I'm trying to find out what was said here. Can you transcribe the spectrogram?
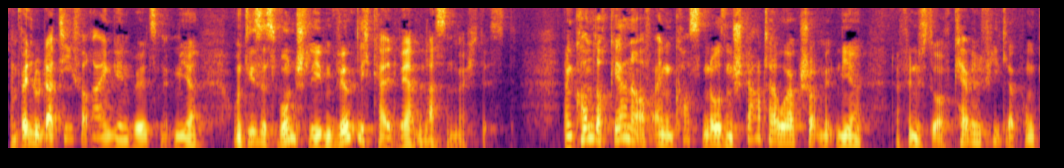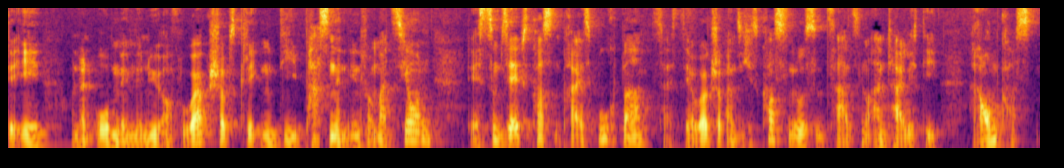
Und wenn du da tiefer reingehen willst mit mir und dieses Wunschleben Wirklichkeit werden lassen möchtest, dann komm doch gerne auf einen kostenlosen Starter-Workshop mit mir. Da findest du auf kevinfiedler.de und dann oben im Menü auf Workshops klicken, die passenden Informationen. Der ist zum Selbstkostenpreis buchbar. Das heißt, der Workshop an sich ist kostenlos, du zahlst nur anteilig die Raumkosten.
